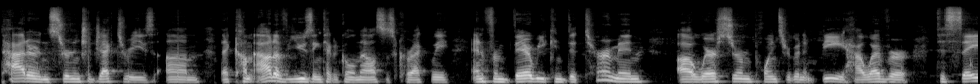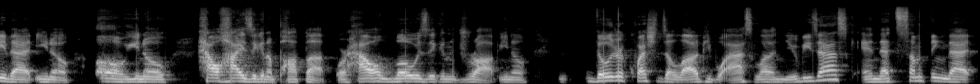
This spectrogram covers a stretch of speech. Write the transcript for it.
patterns, certain trajectories um, that come out of using technical analysis correctly. And from there, we can determine uh, where certain points are going to be. However, to say that, you know, oh, you know, how high is it going to pop up or how low is it going to drop? You know, those are questions a lot of people ask, a lot of newbies ask. And that's something that,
